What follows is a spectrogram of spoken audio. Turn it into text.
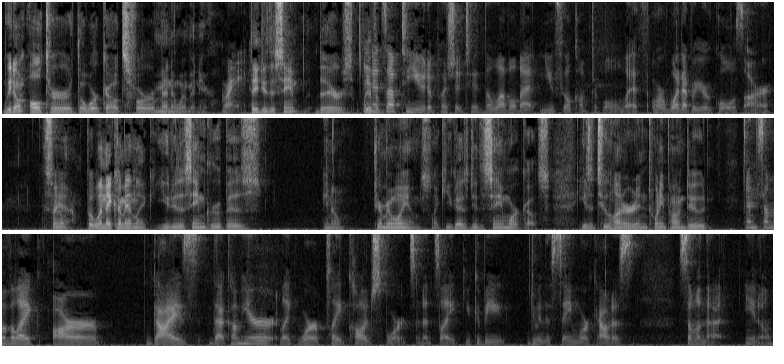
we don't alter the workouts for men and women here. right. They do the same. There's we and it's up to you to push it to the level that you feel comfortable with or whatever your goals are. a, so yeah. But when they come in, like you do the same group as, you know, Jeremy Williams. Like you guys do the same workouts. He's a 220 pound dude. And some of like our guys that come here like were played college sports and it's like you could be doing the same workout as someone that you know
